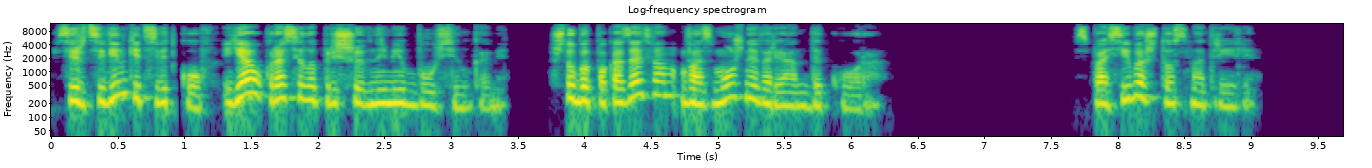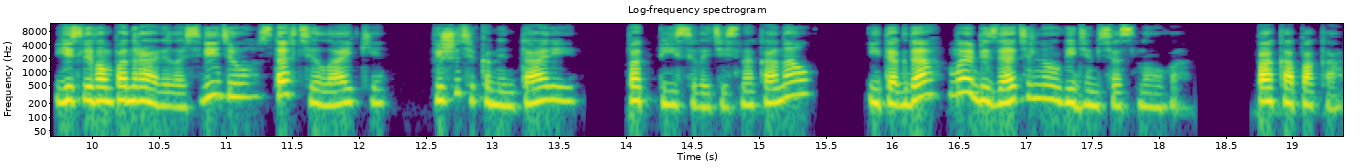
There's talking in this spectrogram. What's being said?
Сердцевинки цветков я украсила пришивными бусинками, чтобы показать вам возможный вариант декора. Спасибо, что смотрели. Если вам понравилось видео, ставьте лайки, пишите комментарии, подписывайтесь на канал, и тогда мы обязательно увидимся снова. Пока-пока.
